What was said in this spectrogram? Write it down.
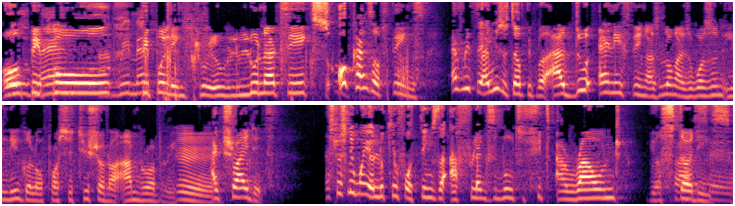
old, old people, people in lunatics, all kinds of things. Everything. I used to tell people I'd do anything as long as it wasn't illegal or prostitution or armed robbery. Mm. I tried it. especially when you're looking for things that are flexible to fit around your studies.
